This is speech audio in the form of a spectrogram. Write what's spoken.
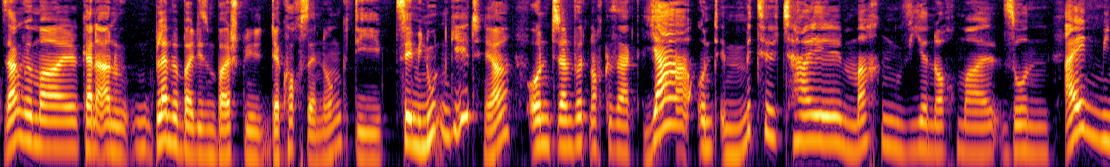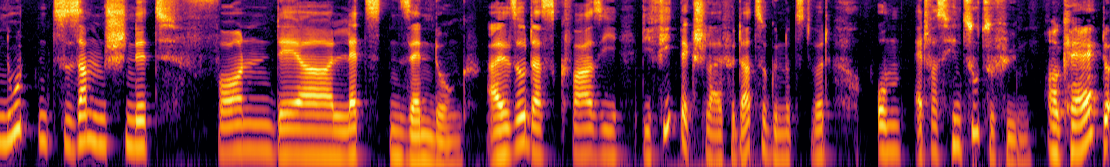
Sagen wir mal, keine Ahnung, bleiben wir bei diesem Beispiel der Kochsendung, die zehn Minuten geht, ja, und dann wird noch gesagt, ja, und im Mittelteil machen wir noch mal so einen ein Minuten Zusammenschnitt von der letzten Sendung. Also, dass quasi die Feedback-Schleife dazu genutzt wird, um etwas hinzuzufügen. Okay. Du,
